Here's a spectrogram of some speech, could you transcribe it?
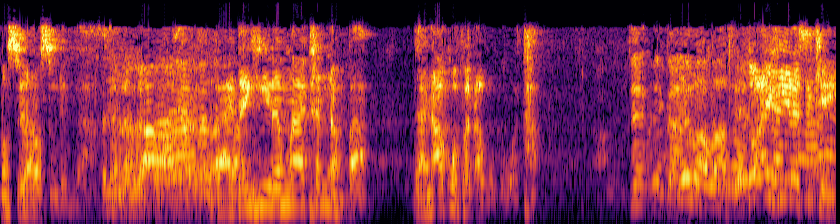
Masu ya rasulullah ba dan hirar matan nan ba da na ko faɗa muku wata. To ai hira suke yi.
